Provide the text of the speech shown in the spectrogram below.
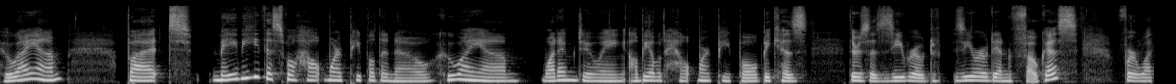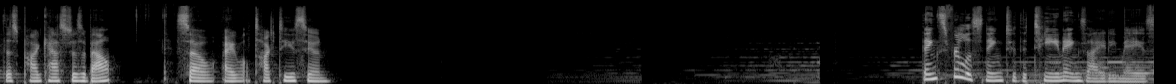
who I am. But maybe this will help more people to know who I am, what I'm doing. I'll be able to help more people because there's a zeroed, zeroed in focus for what this podcast is about. So I will talk to you soon. Thanks for listening to the Teen Anxiety Maze.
